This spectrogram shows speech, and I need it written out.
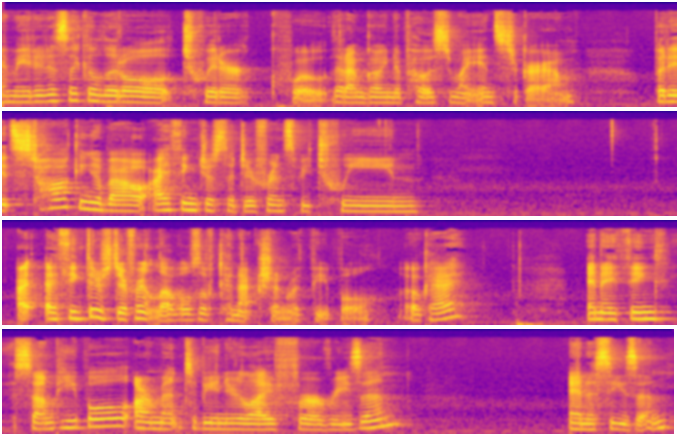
I made it as like a little Twitter quote that I'm going to post to my Instagram. But it's talking about, I think, just the difference between. I, I think there's different levels of connection with people, okay? And I think some people are meant to be in your life for a reason and a season.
